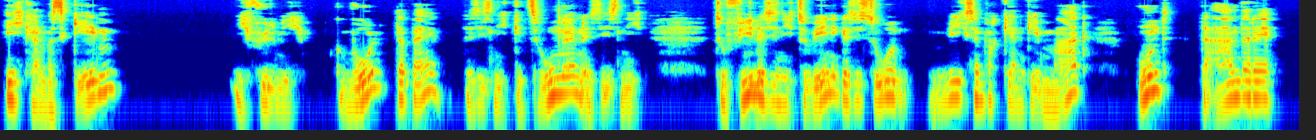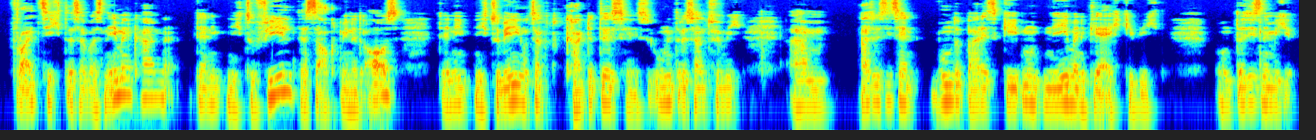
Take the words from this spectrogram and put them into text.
ich kann was geben, ich fühle mich wohl dabei, es ist nicht gezwungen, es ist nicht zu viel, es ist nicht zu wenig, es ist so, wie ich es einfach gern geben mag und der andere freut sich, dass er was nehmen kann, der nimmt nicht zu viel, der saugt mich nicht aus, der nimmt nicht zu wenig und sagt, kaltet das, ist uninteressant für mich. Ähm, also es ist ein wunderbares Geben und Nehmen Gleichgewicht. Und das ist nämlich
